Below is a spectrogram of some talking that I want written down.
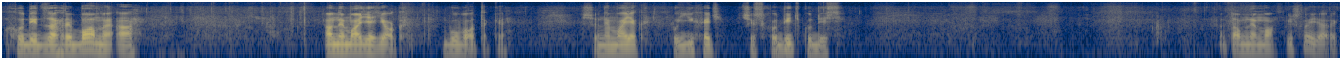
ходить за грибами, а, а немає як. Бува таке, що немає як поїхати чи сходити кудись. А там нема. Пішли, Ярик.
